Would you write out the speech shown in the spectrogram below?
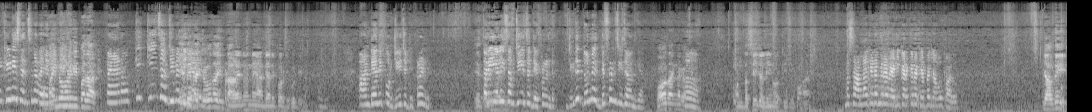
ਇਹ ਕਿਹੜੀ ਸੈਂਸ ਨਾਲ ਵੇਖ ਮੈਨੂੰ ਹੁਣ ਕੀ ਪਤਾ? ਪੈਨ ਉਹ ਕੀ ਕੀ ਸਬਜ਼ੀ ਵਿੱਚ ਇਹਦੇ ਵਿੱਚ ਉਹਦਾ ਹੀ ਬਣਾ ਲੈਣੇ ਨੇ ਆਂਡਿਆਂ ਦੀ ਭੁਰਜੀ ਭੁਰਜੀ ਦਾ। ਆਂਡਿਆਂ ਦੀ ਭੁਰਜੀ ਇਜ਼ ਡਿਫਰੈਂਟ ਇਹ ਤਰੀ ਵਾਲੀ ਸਬਜ਼ੀ ਇਜ਼ ਡਿਫਰੈਂਟ ਜਿਹੜੇ ਦੋਨੇ ਡਿਫਰੈਂਟ ਚੀਜ਼ਾਂ ਹੁੰਦੀਆਂ। ਬਹੁਤ ਆ ਇਹਨਾਂ ਦਾ ਹਾਂ। ਹੁਣ ਦੱਸੀ ਚੱਲੀ ਹੋਰ ਕੀ ਕੀ ਪਾਉਣਾ ਹੈ? ਮਸਾਲਾ ਜਿਹੜਾ ਮੇਰਾ ਰੈਡੀ ਕਰਕੇ ਰੱਖਿਆ ਪਹਿਲਾਂ ਉਹ ਪਾ ਲਓ। ਜਲਦੀ।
